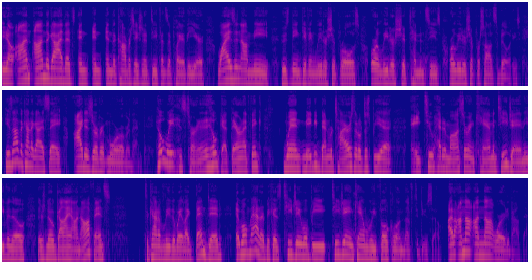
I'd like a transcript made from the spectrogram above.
You know, I'm I'm the guy that's in, in in the conversation of defensive player of the year. Why is it not me who's being given leadership roles or leadership tendencies or leadership responsibilities? He's not the kind of guy to say I deserve it more over them. He'll wait his turn and he'll get there. And I think when maybe Ben retires, it'll just be a a two-headed monster and Cam and TJ. And even though there's no guy on offense to kind of lead the way like Ben did, it won't matter because TJ will be TJ and Cam will be vocal enough to do so. I, am not I'm not worried about that.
